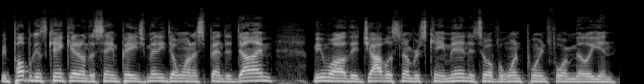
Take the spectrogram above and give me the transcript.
Republicans can't get on the same page. Many don't want to spend a dime. Meanwhile, the jobless numbers came in. It's over 1.4 million.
